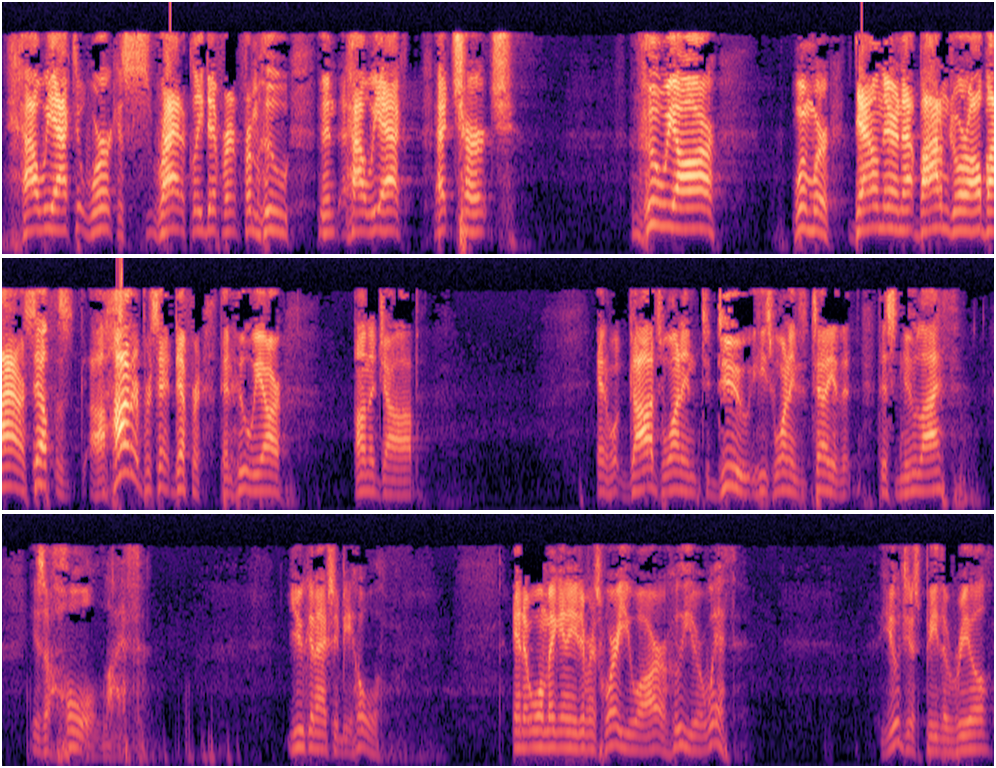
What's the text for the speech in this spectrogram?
How we act at work is radically different from who than how we act at church. And who we are when we're down there in that bottom drawer all by ourselves is a hundred percent different than who we are on the job and what God's wanting to do, He's wanting to tell you that this new life is a whole life. You can actually be whole. And it won't make any difference where you are or who you're with. You'll just be the real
